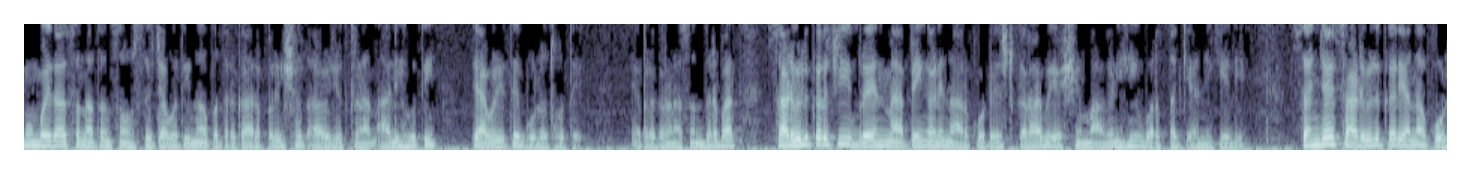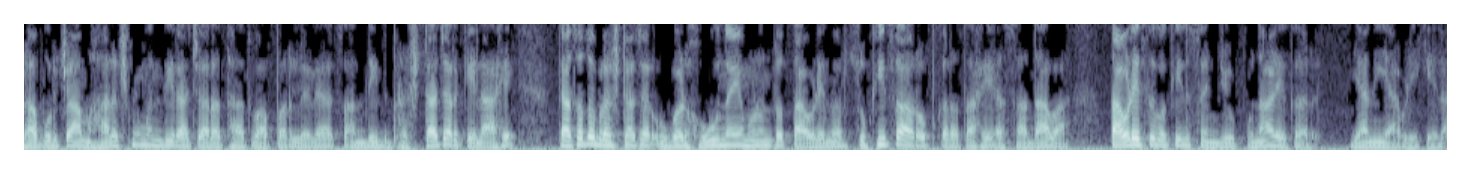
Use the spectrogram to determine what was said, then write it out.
मुंबईत आज सनातन संस्थेच्या वतीनं पत्रकार परिषद आयोजित करण्यात आली होती त्यावेळी ते बोलत होते. या प्रकरणासंदर्भात साडविलकरची ब्रेन मॅपिंग आणि नार्को टेस्ट करावी अशी मागणीही वर्तक यांनी केली. संजय साडविलकर यानं कोल्हापूरच्या महालक्ष्मी मंदिराच्या रथात वापरलेल्या चांदीत भ्रष्टाचार केला आहे. त्याचा तो भ्रष्टाचार उघड होऊ नये म्हणून तो तावडेंवर चुकीचा आरोप करत आहे असा दावा तावडेचे वकील संजीव पुनाळेकर यांनी यावेळी केला.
